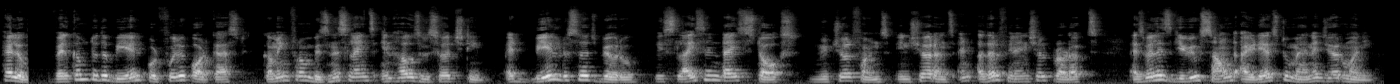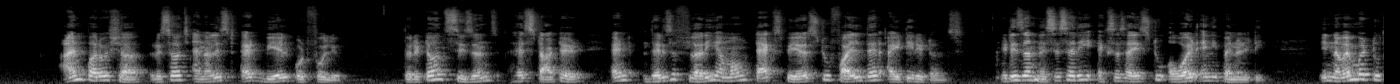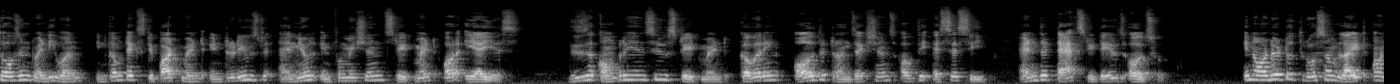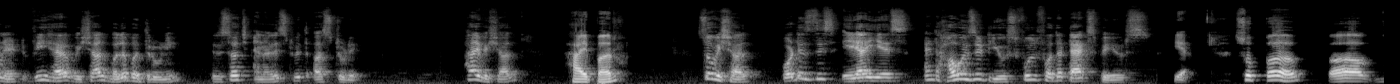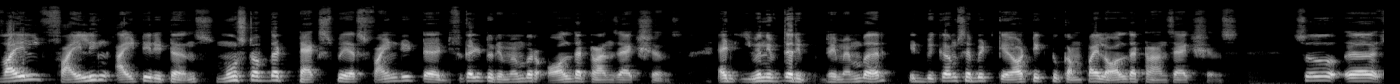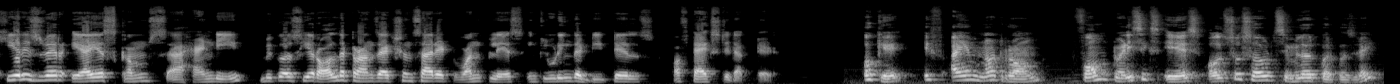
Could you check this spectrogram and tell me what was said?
Hello, welcome to the BL Portfolio Podcast coming from Business Line's in house research team. At BL Research Bureau, we slice and dice stocks, mutual funds, insurance, and other financial products as well as give you sound ideas to manage your money. I am Parvasha, research analyst at BL Portfolio. The returns season has started and there is a flurry among taxpayers to file their IT returns. It is a necessary exercise to avoid any penalty. In November 2021, Income Tax Department introduced Annual Information Statement or AIS. This is a comprehensive statement covering all the transactions of the assessee and the tax details also. In order to throw some light on it, we have Vishal Balabhadruni, research analyst with us today. Hi Vishal. Hi Parv. So Vishal, what is this AIS and how is it useful for the taxpayers? Yeah. So Parv, uh, while filing IT returns, most of the taxpayers find it uh, difficult to remember all the transactions. And even if they re- remember, it becomes a bit chaotic to compile all the transactions. So uh, here is where AIS comes uh, handy because here all the transactions are at one place, including the details of tax deducted. Okay, if I am not wrong, Form 26AS also served similar purpose, right?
